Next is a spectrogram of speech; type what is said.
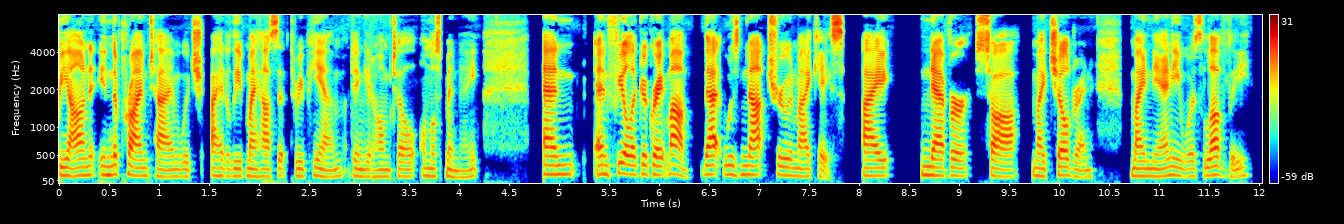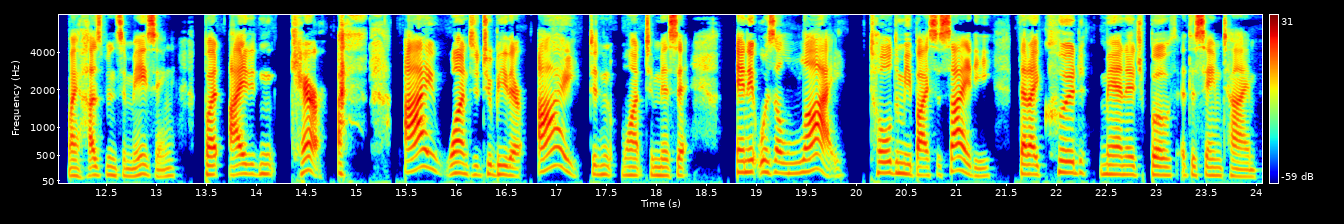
beyond in the prime time, which I had to leave my house at 3 p.m. I didn't get home till almost midnight, and and feel like a great mom. That was not true in my case. I never saw my children. My nanny was lovely. My husband's amazing, but I didn't care. I wanted to be there. I didn't want to miss it. And it was a lie told to me by society that I could manage both at the same time.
